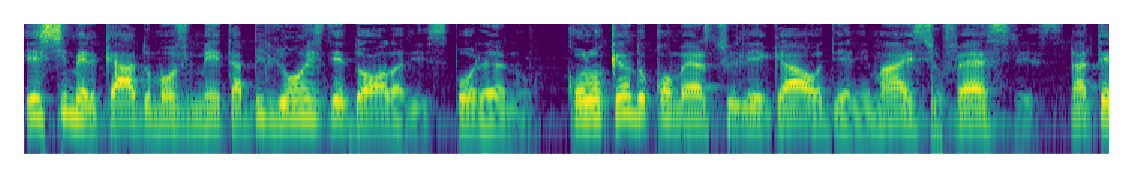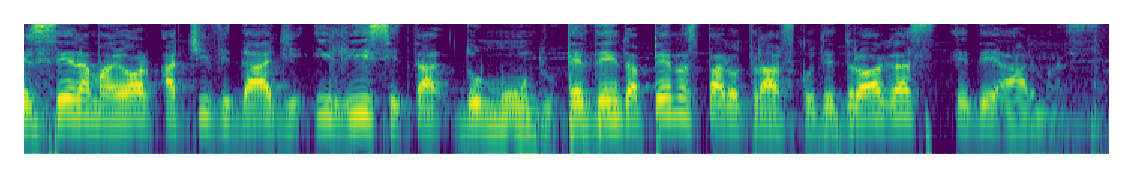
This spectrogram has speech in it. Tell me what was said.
este mercado movimenta bilhões de dólares por ano, colocando o comércio ilegal de animais silvestres na terceira maior atividade ilícita do mundo, perdendo apenas para o tráfico de drogas e de armas.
